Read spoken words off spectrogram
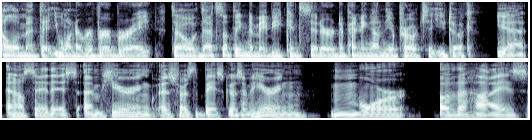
element that you want to reverberate. So that's something to maybe consider depending on the approach that you took. Yeah, and I'll say this: I'm hearing, as far as the bass goes, I'm hearing more of the highs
